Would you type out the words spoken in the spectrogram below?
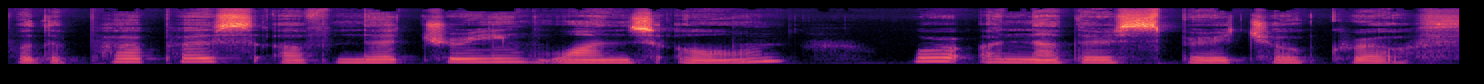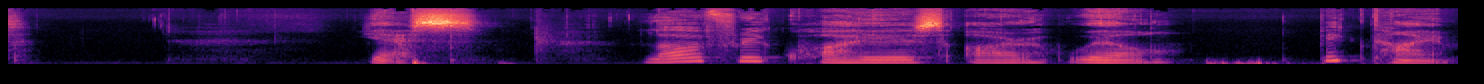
for the purpose of nurturing one's own or another's spiritual growth. Yes, Love requires our will, big time.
